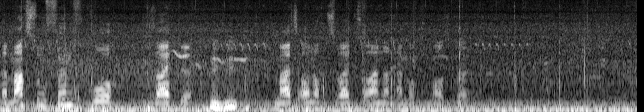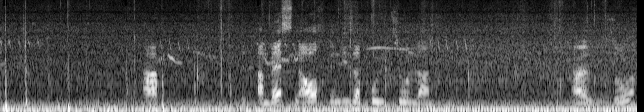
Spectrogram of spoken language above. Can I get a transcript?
Dann machst du fünf pro Seite. Mhm. Du machst auch noch zwei zu anderen, einmal zum Ausgleich. Ah. Am besten auch in dieser Position landen. Also so.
